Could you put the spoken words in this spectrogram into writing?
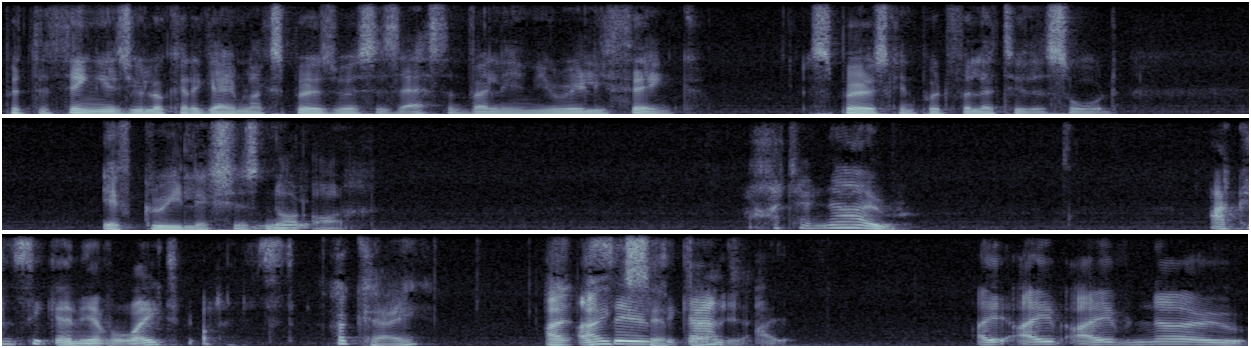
But the thing is, you look at a game like Spurs versus Aston Villa, and you really think Spurs can put Villa to the sword if Grealish is not on. I don't know. I can see going the other way, to be honest. Okay, I, I, I accept that. I, I, I, I have no.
